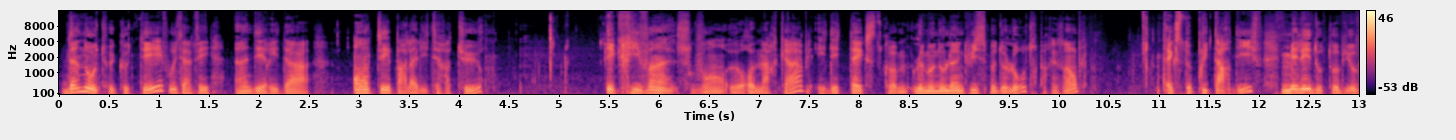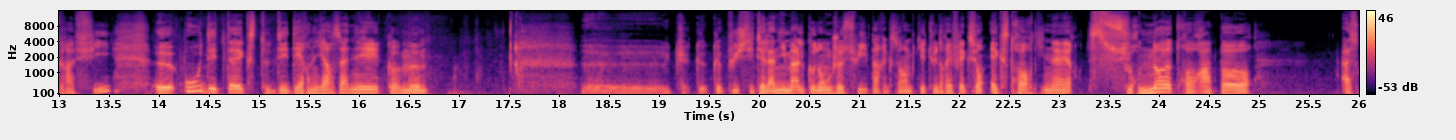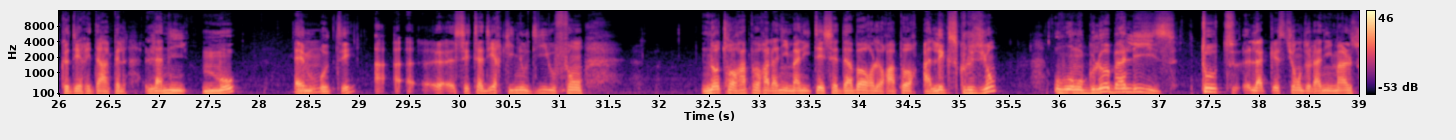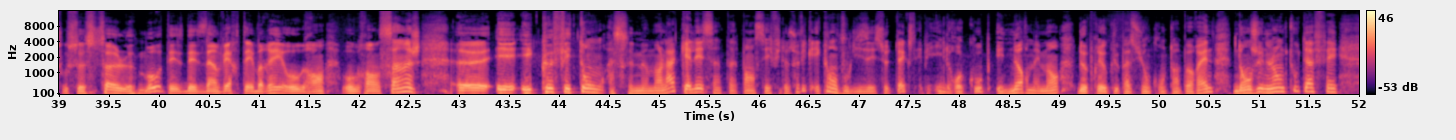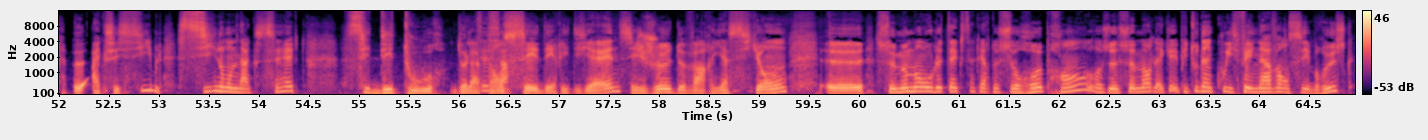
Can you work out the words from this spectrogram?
D'un autre côté, vous avez un Derrida hanté par la littérature, écrivain souvent euh, remarquable, et des textes comme Le monolinguisme de l'autre, par exemple, textes plus tardifs, mêlés d'autobiographie, euh, ou des textes des dernières années comme... Euh, que, que, puis citer l'animal que donc je suis, par exemple, qui est une réflexion extraordinaire sur notre rapport à ce que Derrida appelle l'animo, M-O-T, c'est-à-dire qui nous dit au fond notre rapport à l'animalité, c'est d'abord le rapport à l'exclusion, où on globalise toute la question de l'animal sous ce seul mot, des, invertébrés aux grands, aux grands singes. Euh, et, que fait-on à ce moment-là? Quelle est cette pensée philosophique? Et quand vous lisez ce texte, eh bien, il recoupe énormément de préoccupations contemporaines dans une langue tout à fait euh, accessible. Si l'on accepte ces détours de la pensée déridienne, ces jeux de variation, euh, ce moment où le texte a l'air de se reprendre, de se mordre la queue, et puis tout d'un coup il fait une avancée brusque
